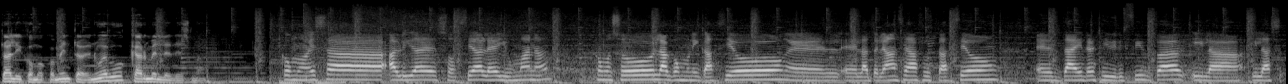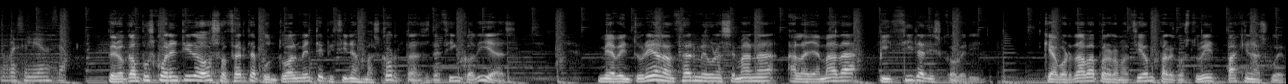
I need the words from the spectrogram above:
tal y como comenta de nuevo Carmen Ledesma. Como esas habilidades sociales y humanas, como son la comunicación, la tolerancia a la frustración, el dar y recibir feedback y la, y la resiliencia. Pero Campus 42 oferta puntualmente piscinas más cortas, de 5 días. Me aventuré a lanzarme una semana a la llamada Piscina Discovery, que abordaba programación para construir páginas web.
